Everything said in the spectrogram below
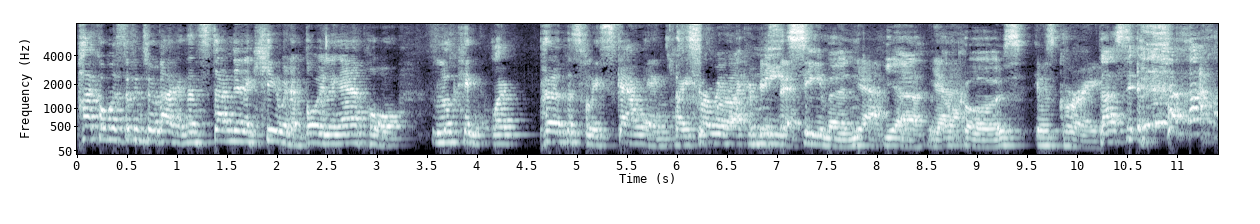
pack all my stuff into a bag and then stand in a queue in a boiling airport looking like purposefully scouting places Throwing where I like could be sick. semen. Yeah. Yeah. Yeah. Of course. It was great. That's the.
